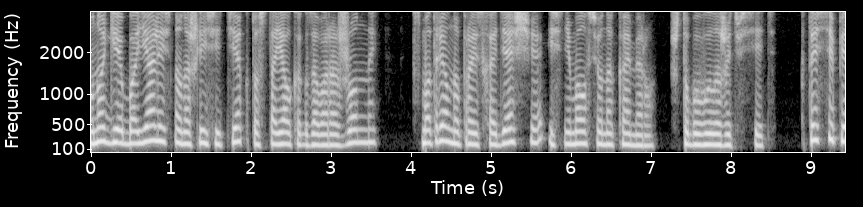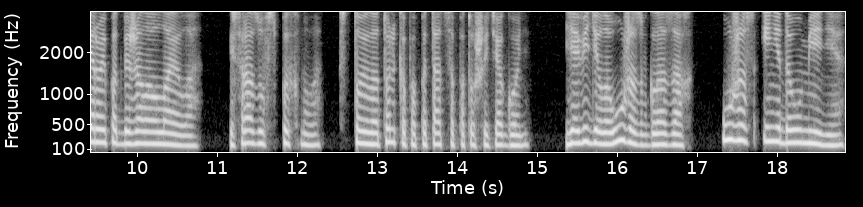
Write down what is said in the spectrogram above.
Многие боялись, но нашлись и те, кто стоял как завороженный, смотрел на происходящее и снимал все на камеру, чтобы выложить в сеть. К Тессе первой подбежала Лайла и сразу вспыхнула. Стоило только попытаться потушить огонь. Я видела ужас в глазах, ужас и недоумение.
